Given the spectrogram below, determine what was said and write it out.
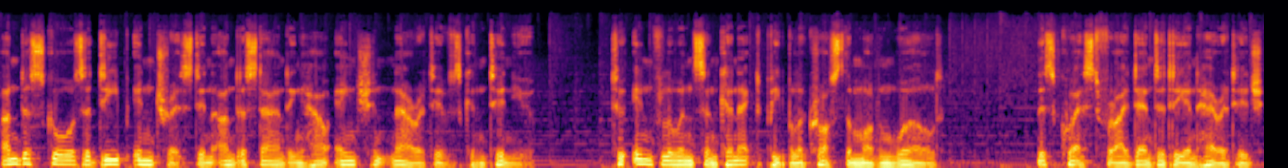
underscores a deep interest in understanding how ancient narratives continue to influence and connect people across the modern world. This quest for identity and heritage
